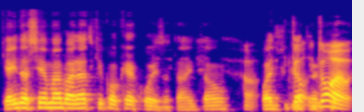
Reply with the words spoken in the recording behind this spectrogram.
Que ainda assim é mais barato que qualquer coisa, tá? Então, pode ficar Então, então ó,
